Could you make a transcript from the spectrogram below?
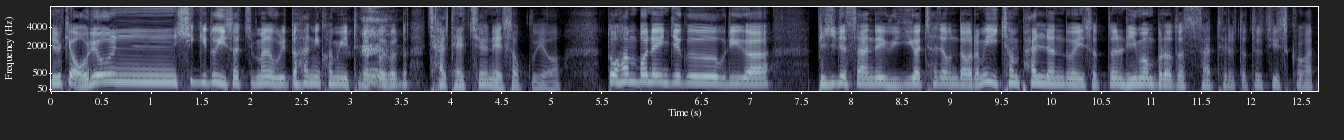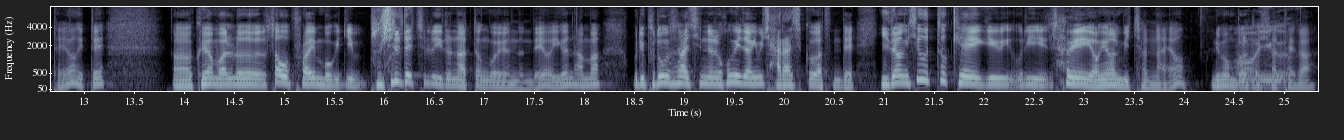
이렇게 어려운 시기도 있었지만 우리 또 한인 커뮤니티가 또 이걸 또 잘 대처해냈었고요. 또 한 번에 이제 그 우리가 비즈니스 하는데 위기가 찾아온다 그러면 2008년도에 있었던 리먼 브라더스 사태를 또 들 수 있을 것 같아요. 이때 어, 그야말로 서브프라임 모기지 부실 대출로 일어났던 거였는데요. 이건 아마 우리 부동산 하시는 홍 회장님이 잘 아실 것 같은데 이 당시 어떻게 우리 사회에 영향을 미쳤나요? 리먼 어, 브라더스 이거 사태가.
